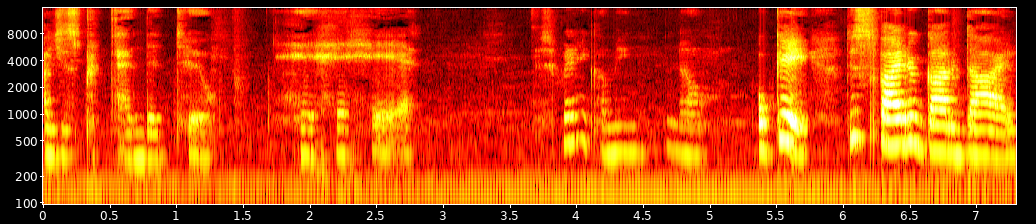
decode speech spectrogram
I just pretended to. Is rain coming? No. Okay, this spider gotta die.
